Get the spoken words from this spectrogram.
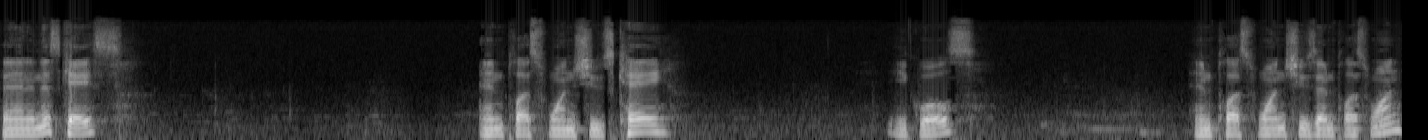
Then in this case, n plus 1 choose k equals n plus 1 choose n plus 1,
